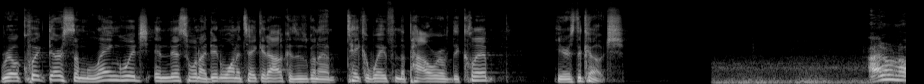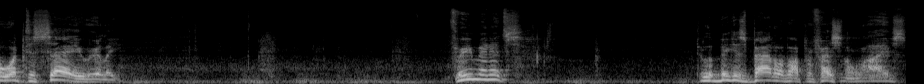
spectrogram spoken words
Real quick, there's some language in this one. I didn't want to take it out because it was going to take away from the power of the clip. Here's the coach. I don't know what to say, really. Three minutes to the biggest battle of our professional lives.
